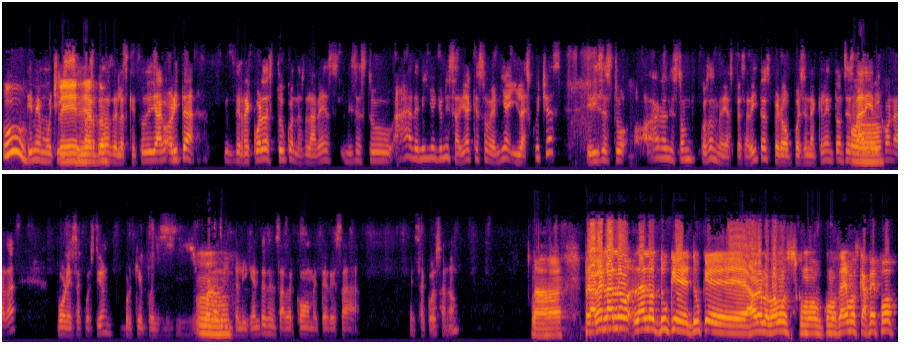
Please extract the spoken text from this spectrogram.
Uh, Tiene muchísimas cosas de las que tú ya ahorita te recuerdas tú cuando la ves, dices tú, ah, de niño yo ni sabía que eso venía y la escuchas y dices tú, órale, son cosas medias pesaditas, pero pues en aquel entonces nadie dijo nada por esa cuestión, porque pues fueron inteligentes en saber cómo meter esa, esa cosa, ¿no? Ajá. Pero a ver, Lalo, Lalo, tú que, tú que ahora nos vamos, como, como sabemos, Café Pop,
